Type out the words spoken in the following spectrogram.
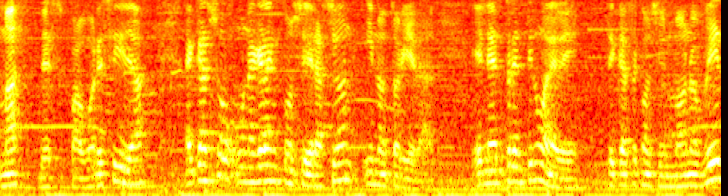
más desfavorecida, alcanzó una gran consideración y notoriedad. En el 39 se casa con Simone Ovid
